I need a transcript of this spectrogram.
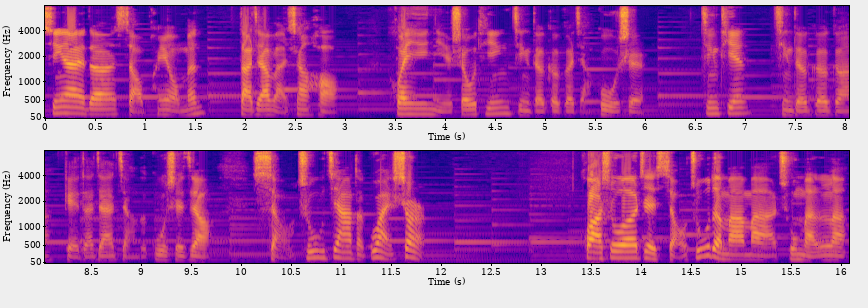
亲爱的小朋友们，大家晚上好！欢迎你收听金德哥哥讲故事。今天金德哥哥给大家讲的故事叫《小猪家的怪事儿》。话说这小猪的妈妈出门了，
